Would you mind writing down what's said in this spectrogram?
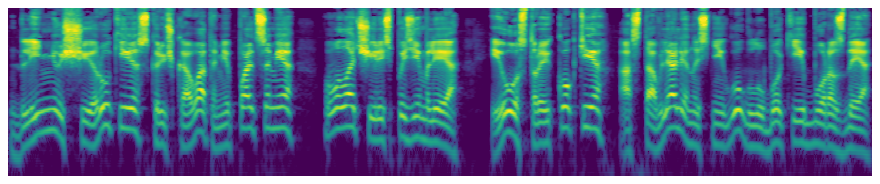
длиннющие руки с крючковатыми пальцами волочились по земле, и острые когти оставляли на снегу глубокие борозды.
